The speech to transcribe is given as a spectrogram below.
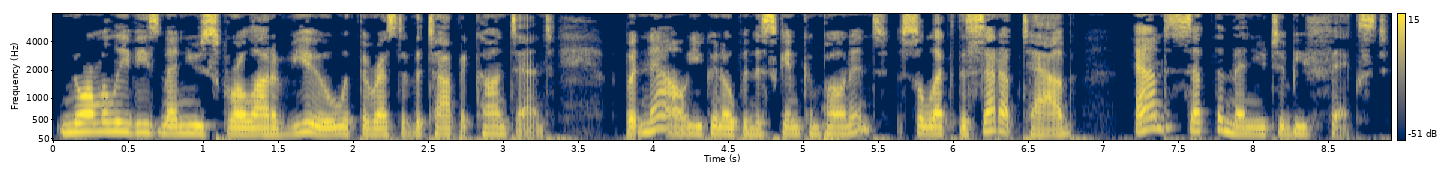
Normally, these menus scroll out of view with the rest of the topic content, but now you can open the skin component, select the Setup tab, and set the menu to be fixed.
